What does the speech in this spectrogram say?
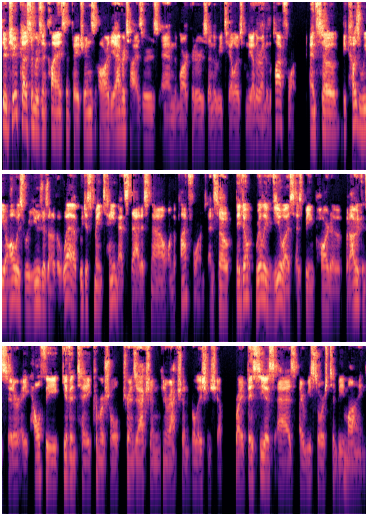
their true customers and clients and patrons are the advertisers and the marketers and the retailers from the other end of the platform. And so because we always were users under the web, we just maintain that status now on the platforms. And so they don't really view us as being part of what I would consider a healthy give and take commercial transaction interaction relationship right? They see us as a resource to be mined.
